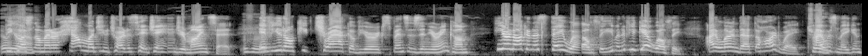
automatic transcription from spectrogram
Oh, because yeah. no matter how much you try to say, change your mindset, mm-hmm. if you don't keep track of your expenses and your income, you're not going to stay wealthy, even if you get wealthy. I learned that the hard way. True. I was making,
